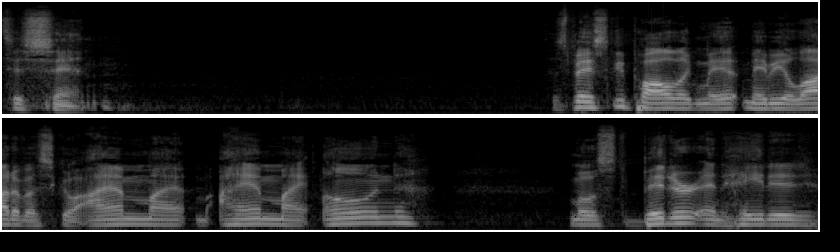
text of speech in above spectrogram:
to sin. It's basically Paul, like maybe a lot of us go, I am my, I am my own most bitter and hated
